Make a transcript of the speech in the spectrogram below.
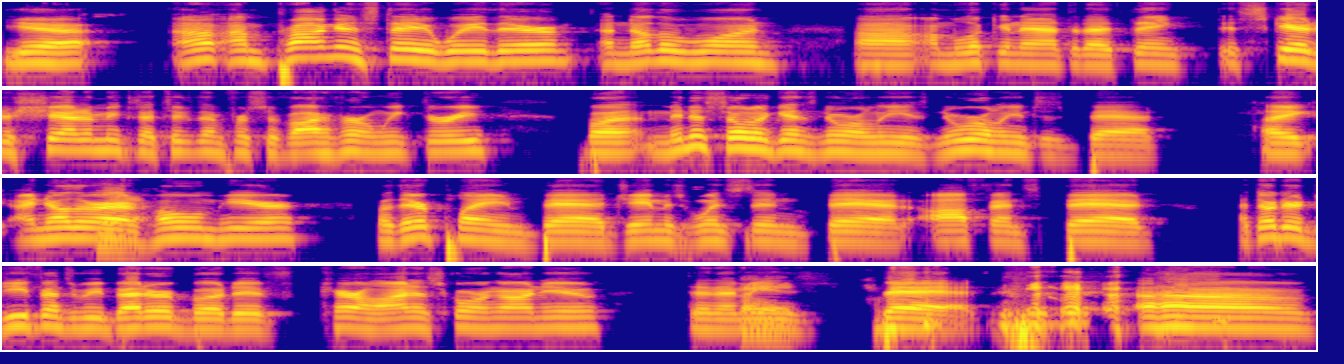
Yeah, I'm probably going to stay away there. Another one uh, I'm looking at that I think is scared to shed of me because I took them for Survivor in Week Three, but Minnesota against New Orleans. New Orleans is bad. Like I know they're yeah. at home here, but they're playing bad. Jameis Winston bad, offense bad. I thought their defense would be better, but if Carolina's scoring on you, then that bad. means bad. um,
